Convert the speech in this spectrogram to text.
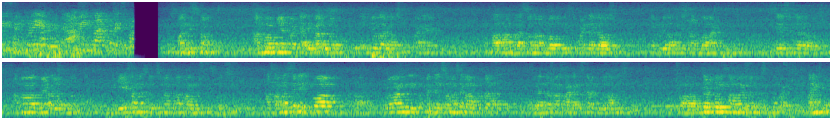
రీసెంట్ కూడా చెప్పిన సార్ ఆమె ఇంతవరకు రెస్పాన్స్ స్పందిస్తాం అనుభవం లేనటువంటి అధికారులు ఎంపీ గారు కావచ్చు ఆయన పదహారు పదహారు అనుభవం ఉంది సూపరింటెండెంట్ కావచ్చు ఎంపీ గారు అందించిన అనుభవం ఆయన సిఎస్ఎన్ గారు కావచ్చు అనుభవం అడుగుతున్నాం మీకు ఏ సమస్య వచ్చినా కూడా మా దృష్టి తీసుకొచ్చి ఆ సమస్యను ఎక్కువ ప్రొలాంగ్ ఎక్కువ పెద్ద సమస్య కాకుండా మీరందరూ నాకు సహకరిస్తారని ఆశిస్తూ ఇంతటితో ఈ సమావేశం తీసుకుంటాం థ్యాంక్ యూ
